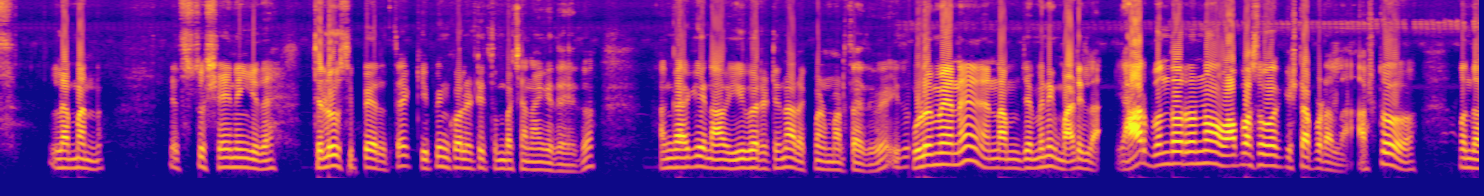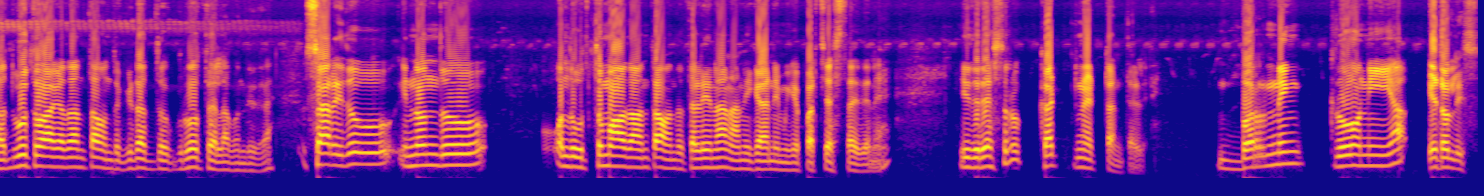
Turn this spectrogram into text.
ಲೆಮನ್ ಎಷ್ಟು ಶೈನಿಂಗ್ ಇದೆ. ತೆಳು ಸಿಪ್ಪೆ ಇರುತ್ತೆ. ಕೀಪಿಂಗ್ ಕ್ವಾಲಿಟಿ ತುಂಬ ಚೆನ್ನಾಗಿದೆ ಇದು. ಹಂಗಾಗಿ ನಾವು ಈ ವೆರೈಟಿನ ರೆಕಮೆಂಡ್ ಮಾಡ್ತಾ ಇದ್ವಿ ಇದು ಉಳುಮೆನೇ ನಮ್ಮ ಜಮೀನಿಗೆ ಮಾಡಿಲ್ಲ. ಯಾರು ಬಂದವರನ್ನು ವಾಪಸ್ ಹೋಗಕ್ಕೆ ಇಷ್ಟಪಡಲ್ಲ. ಅಷ್ಟು ಒಂದು ಅದ್ಭುತವಾಗದಂಥ ಒಂದು ಗಿಡದ್ದು ಗ್ರೋತ್ ಎಲ್ಲ ಬಂದಿದೆ. ಸರ್ ಇದು ಇನ್ನೊಂದು ಒಂದು ಉತ್ತಮವಾದಂಥ ಒಂದು ತಳಿನ ನಾನೀಗ ನಿಮಗೆ ಪರಿಚಯಿಸ್ತಾ ಇದ್ದೀನಿ. ಇದ್ರ ಹೆಸರು ಕಟ್ ನೆಟ್ ಅಂತೇಳಿ. ಬರ್ನಿಂಗ್ ಟ್ರೋನಿಯಾ ಎಡೋಲಿಸ್.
